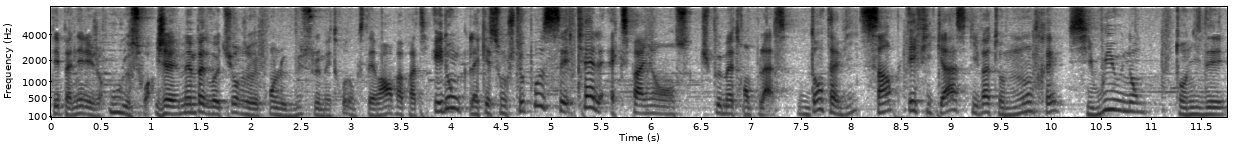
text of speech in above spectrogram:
dépanner les gens, ou le soir. J'avais même pas de voiture, je devais prendre le bus, le métro, donc c'était vraiment pas pratique. Et donc, la question que je te pose, c'est quelle expérience tu peux mettre en place dans ta vie, simple, efficace, qui va te montrer si oui ou non ton idée,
